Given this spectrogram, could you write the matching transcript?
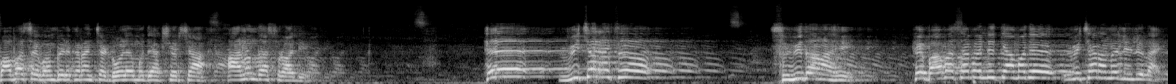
बाबासाहेब आंबेडकरांच्या डोळ्यामध्ये अक्षरशः आनंद असू आले. हे विचाराचं संविधान आहे. हे बाबासाहेबांनी त्यामध्ये विचारानं लिहिलेलं आहे.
